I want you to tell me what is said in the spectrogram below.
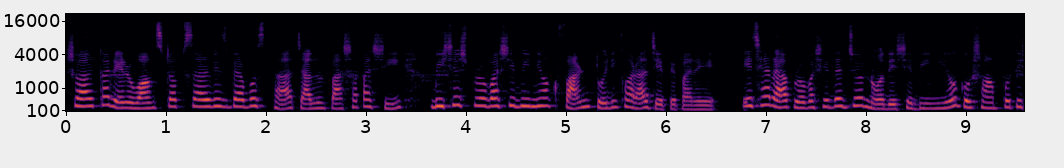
সরকারের ওয়ান স্টপ সার্ভিস ব্যবস্থা চালুর পাশাপাশি বিশেষ প্রবাসী বিনিয়োগ ফান্ড তৈরি করা যেতে পারে। এছাড়া প্রবাসীদের জন্য দেশে বিনিয়োগ ও সম্পত্তি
